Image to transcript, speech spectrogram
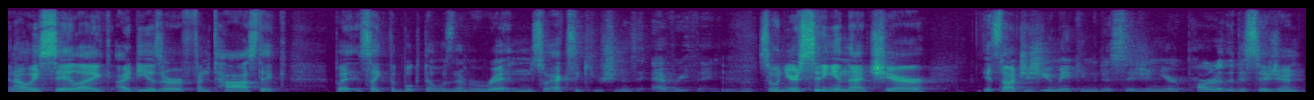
and I always say like ideas are fantastic, but it's like the book that was never written. So execution is everything. Mm-hmm. So when you're sitting in that chair, it's not just you making the decision; you're a part of the decision.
